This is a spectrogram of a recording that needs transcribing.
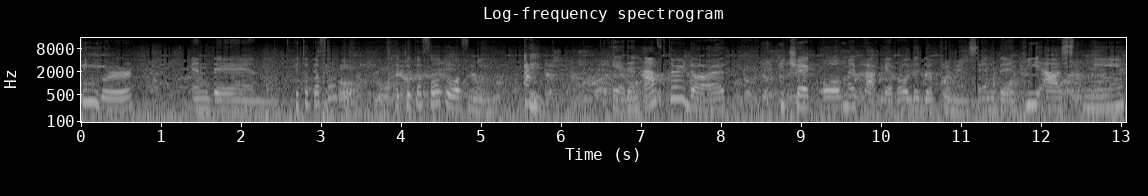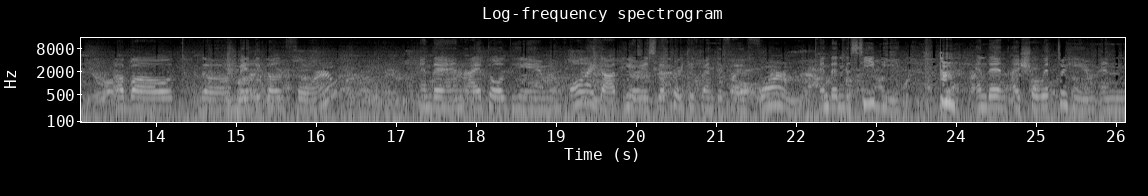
finger. And then he took a photo. He took a photo of me. And then after that he checked all my packet all the documents and then he asked me about the medical form. And then I told him all I got here is the 3025 form and then the CD and then I show it to him and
